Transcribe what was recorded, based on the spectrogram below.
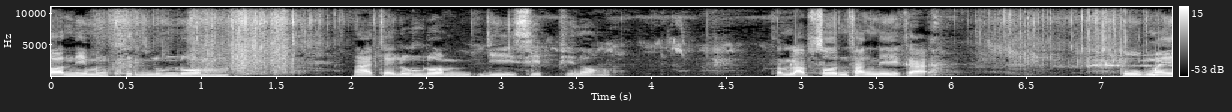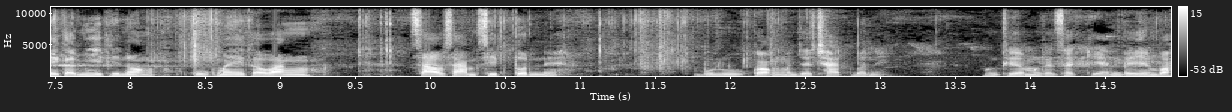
ตอนนี้มันขึ้นร่วมๆน่าจะร่วมๆยี่สิบพี่น้องสำหรับโซนฟังนี่กะปลูกไม้กับมีพี่น้องปลูกไม้กับวังเศร้าสามสิบต้นเนี่ยบุรูกล้องมันจะชัดบ่นี่บางเทือมันก็สแกนไปเห็นบ่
